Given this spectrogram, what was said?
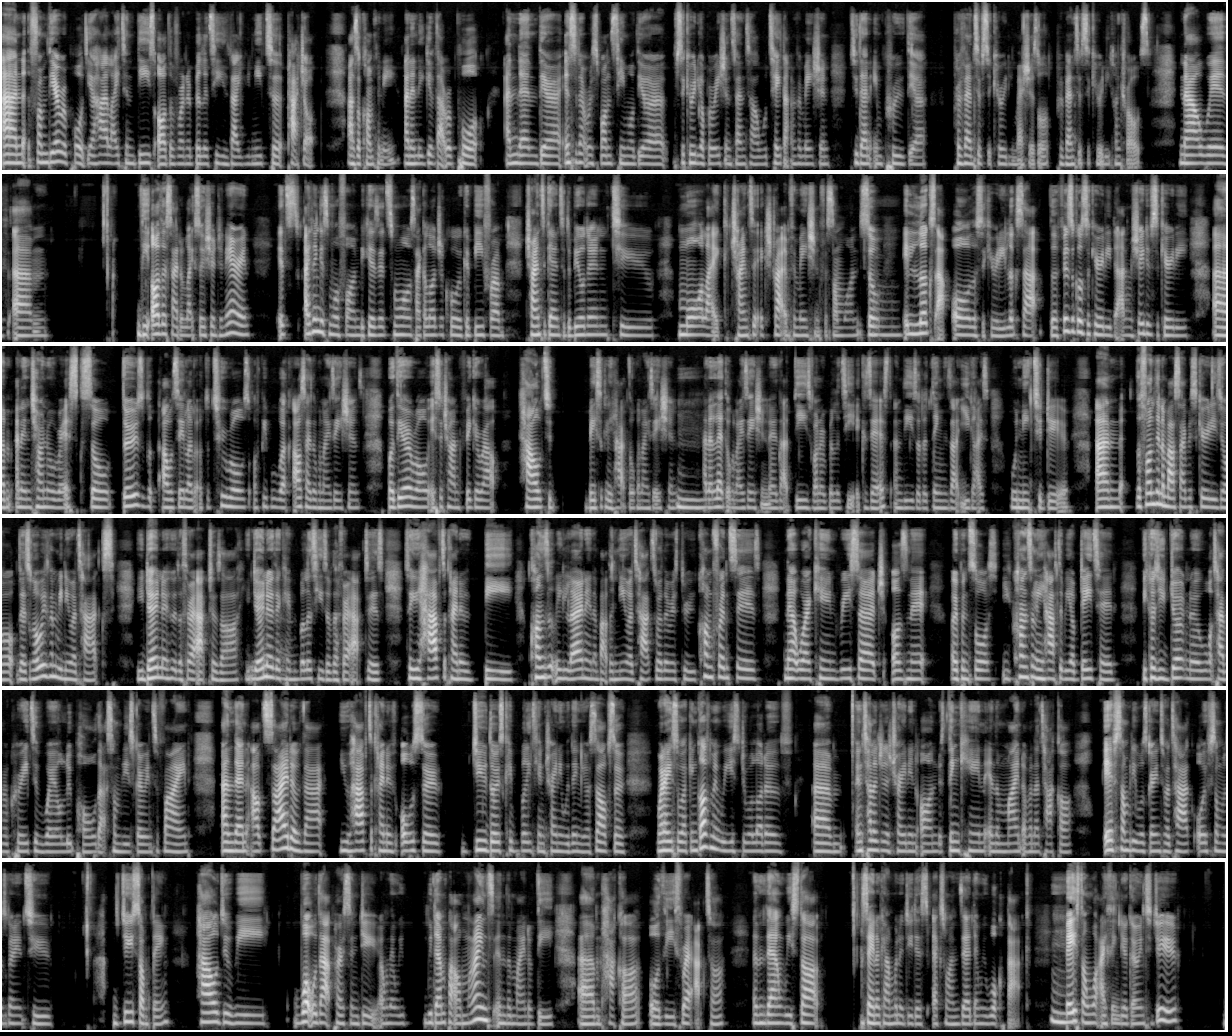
and from their report, they're highlighting these are the vulnerabilities that you need to patch up as a company. And then they give that report. And then their incident response team or their security operations center will take that information to then improve their preventive security measures or preventive security controls. Now, with um, the other side of like social engineering, it's I think it's more fun because it's more psychological. It could be from trying to get into the building to more like trying to extract information for someone. So Mm. it looks at all the security, looks at the physical security, the administrative security, um, and internal risks. So those I would say like are the two roles of people who work outside organizations, but their role is to try and figure out how to basically hack the organization Mm. and then let the organization know that these vulnerability exist and these are the things that you guys will need to do. And the fun thing about cybersecurity is you're, there's always going to be new attacks. You don't know who the threat actors are. You don't know the capabilities of the threat actors. So you have to kind of be constantly learning about the new attacks, whether it's through conferences, networking, research, OSINT, open source. You constantly have to be updated because you don't know what type of creative way or loophole that somebody's going to find. And then outside of that, you have to kind of also do those capability and training within yourself. So when I used to work in government, we used to do a lot of um, intelligence training on the thinking in the mind of an attacker. If somebody was going to attack or if someone's going to do something, how do we, what would that person do? And then we we then put our minds in the mind of the um, hacker or the threat actor, and then we start saying, okay, I'm going to do this X, Y, and Z. Then we walk back Mm. based on what I think they're going to do.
